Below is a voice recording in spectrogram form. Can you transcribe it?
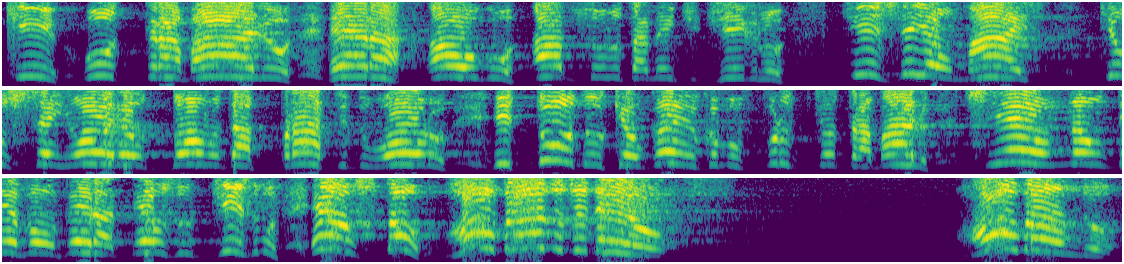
que o trabalho era algo absolutamente digno. Diziam mais que o Senhor é o dono da prata e do ouro, e tudo o que eu ganho como fruto do seu trabalho, se eu não devolver a Deus o dízimo, eu estou roubando de Deus. Roubando.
